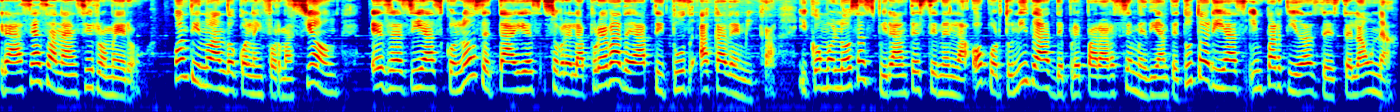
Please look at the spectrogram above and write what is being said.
Gracias a Nancy Romero. Continuando con la información, Esdras Díaz con los detalles sobre la prueba de aptitud académica y cómo los aspirantes tienen la oportunidad de prepararse mediante tutorías impartidas desde la UNA.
